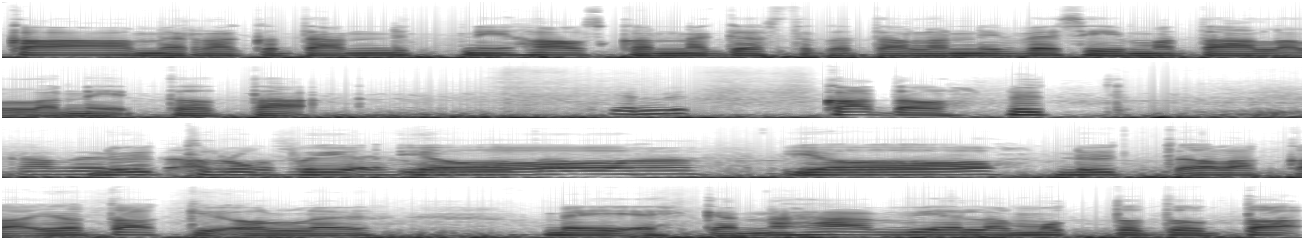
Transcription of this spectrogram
kamera, kun tää on nyt niin hauskan näköistä, kun täällä on niin vesi matalalla, niin tota, ja nyt, kato, nyt, nyt rupi, joo, joo, nyt alkaa jotakin olla. Me ei ehkä nähdä vielä, mutta tota,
